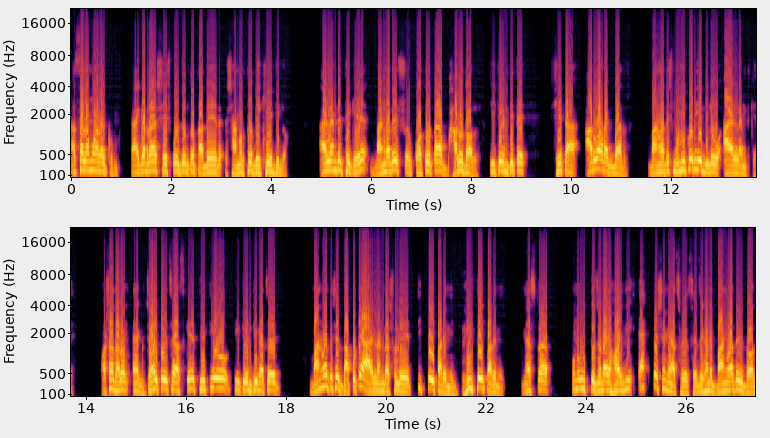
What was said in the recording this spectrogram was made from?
আসসালামু আলাইকুম। টাইগাররা শেষ পর্যন্ত তাদের সামর্থ্য দেখিয়ে দিল। আয়ারল্যান্ডের থেকে বাংলাদেশ কতটা ভালো দল টি টোয়েন্টিতে সেটা আরও আর একবার বাংলাদেশ মনে করিয়ে দিল আয়ারল্যান্ডকে। অসাধারণ এক জয় পেয়েছে আজকে তৃতীয় টি টোয়েন্টি ম্যাচে। বাংলাদেশের দাপটে আয়ারল্যান্ড আসলে টিকতেই পারেনি, ভিড়তেই পারেনি। ম্যাচটা কোনো উত্তেজনায় হয়নি, এক পেশে ম্যাচ হয়েছে, যেখানে বাংলাদেশ দল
